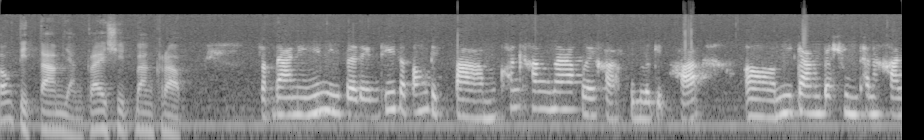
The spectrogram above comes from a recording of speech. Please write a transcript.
ต้องติดตามอย่างใกล้ชิดบ้างครับ สัปดาห์นี้มีประเด็นที่จะต้องติดตามค่อนข้างมากเลยค่ะ คุณบุรกิจคะเอ่อ มีการประชุมธนาคาร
